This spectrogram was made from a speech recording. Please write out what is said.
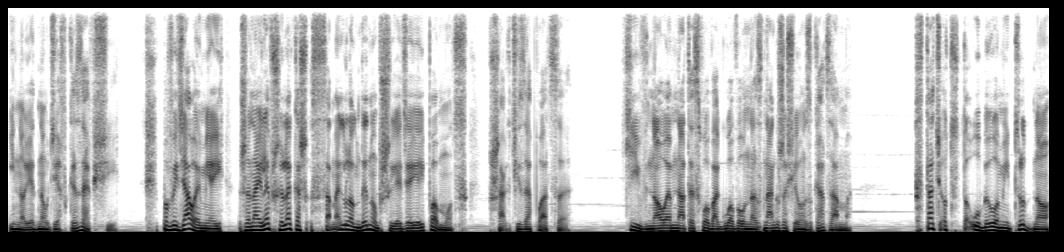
ino jedną dziewkę ze wsi. Powiedziałem jej, że najlepszy lekarz z samego Londynu przyjedzie jej pomóc, wszak ci zapłacę. Kiwnąłem na te słowa głową na znak, że się zgadzam. Wstać od stołu było mi trudno,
